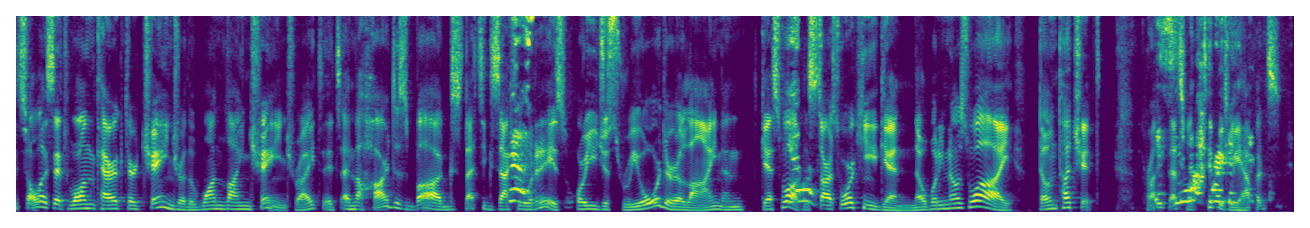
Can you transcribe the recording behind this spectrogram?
It's always that one character change or the one line change, right? It's and the hardest bugs, that's exactly what it is. Or you just reorder a line and guess what? Yeah. It starts working again. Nobody knows why. Don't touch it. Right? It's that's what typically happens.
